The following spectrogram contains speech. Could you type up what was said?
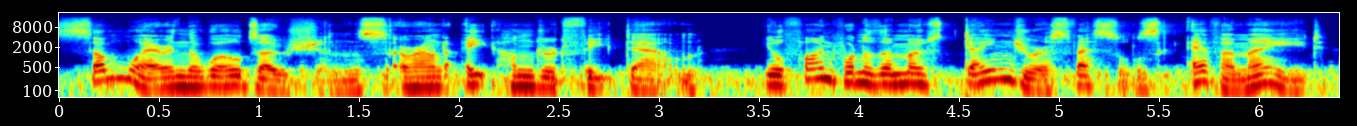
Somewhere in the world's oceans, around 800 feet down, you'll find one of the most dangerous vessels ever made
